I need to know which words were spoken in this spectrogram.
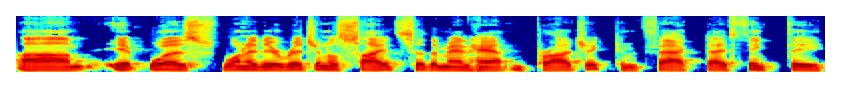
Um, it was one of the original sites of the Manhattan Project. In fact, I think the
